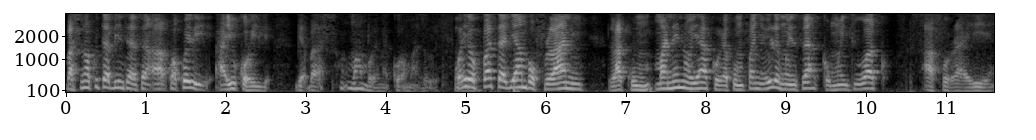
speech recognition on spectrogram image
Basi unakuta binti anasema ah, kwa kweli hayuko hivyo. Bia basi mambo yamekuwa mazuri. Kwa hiyo pata jambo fulani la kum, maneno yako ya kumfanya yule mwenzako mwenzi wako afurahie.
